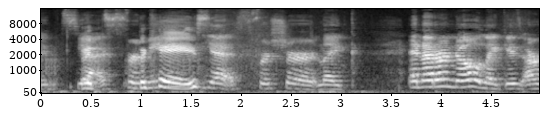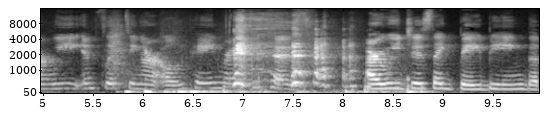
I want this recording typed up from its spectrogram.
it's yeah, It's for the me, case. Yes, for sure. Like, and I don't know, like, is are we inflicting our own pain, right? Because are we just like babying the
